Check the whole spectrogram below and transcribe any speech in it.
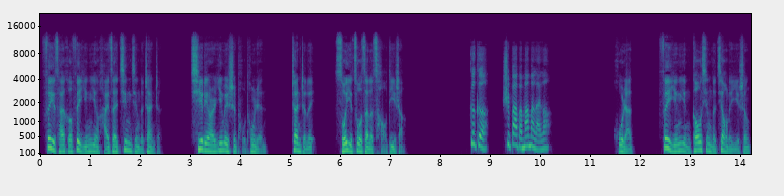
费才和费莹莹还在静静的站着。七灵儿因为是普通人，站着累，所以坐在了草地上。哥哥，是爸爸妈妈来了。忽然，费莹莹高兴的叫了一声，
